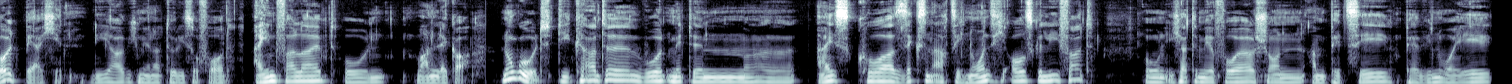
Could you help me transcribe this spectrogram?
Goldbärchen. Die habe ich mir natürlich sofort einverleibt und waren lecker. Nun gut, die Karte wurde mit dem äh, Icecore 8690 ausgeliefert. Und ich hatte mir vorher schon am PC per WinUAE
